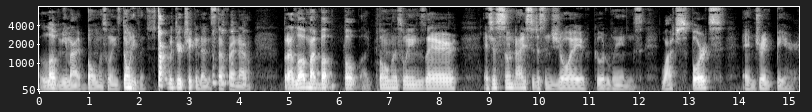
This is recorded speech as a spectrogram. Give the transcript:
I love me my boneless wings. Don't even start with your chicken nugget stuff right now. But I love my bu- bu- like boneless wings there. It's just so nice to just enjoy good wings, watch sports, and drink beer.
